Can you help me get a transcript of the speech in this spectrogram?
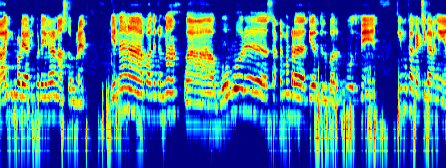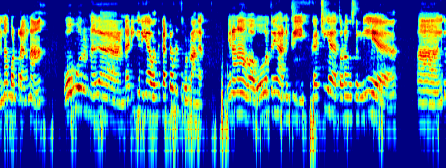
ஆய்வுகளுடைய அடிப்படையில் நான் சொல்கிறேன் என்னென்ன பார்த்துட்டோம்னா ஒவ்வொரு சட்டமன்ற தேர்தல் வரும்போதுமே திமுக கட்சிக்காரங்க என்ன பண்ணுறாங்கன்னா ஒவ்வொரு ந நடிகரையாக வந்து கட்டவிழ்த்து விடுறாங்க. என்னன்னா ஒவ்வொருத்தரையும் அனுப்பி கட்சியை தொடங்க சொல்லி இது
